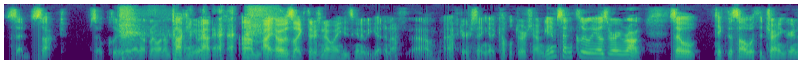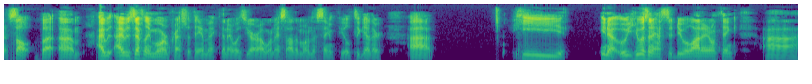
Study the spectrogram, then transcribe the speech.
said sucked. So clearly, I don't know what I'm talking about. Um, I, I was like, there's no way he's going to be good enough um, after seeing a couple Georgetown games, and clearly I was very wrong. So take this all with a giant grain of salt. But um, I, w- I was definitely more impressed with Amick than I was Yaro when I saw them on the same field together. Uh, he, you know, he wasn't asked to do a lot, I don't think. Uh,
